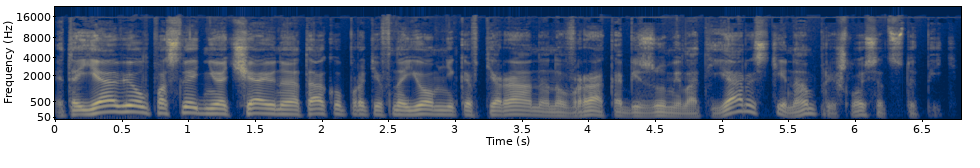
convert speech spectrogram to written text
Это я вел последнюю отчаянную атаку против наемников тирана, но враг обезумел от ярости, и нам пришлось отступить.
